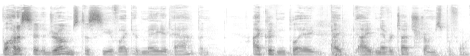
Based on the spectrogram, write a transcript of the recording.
bought a set of drums to see if I could make it happen. I couldn't play. I I'd never touched drums before.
